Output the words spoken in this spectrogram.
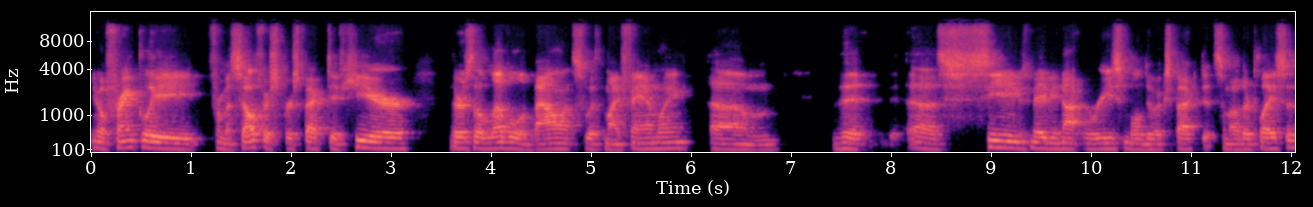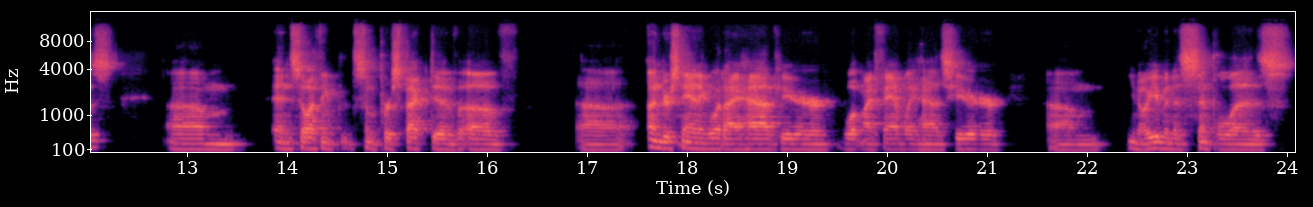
you know, frankly, from a selfish perspective here, there's a level of balance with my family um, that uh, seems maybe not reasonable to expect at some other places. Um, and so I think some perspective of uh, understanding what I have here, what my family has here, um, you know, even as simple as,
